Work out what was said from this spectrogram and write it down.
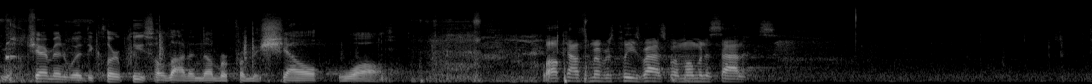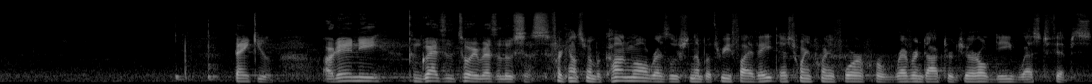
Mr. Chairman, would the clerk please hold out a number for Michelle Wall? All council members, please rise for a moment of silence. Thank you. Are there any congratulatory resolutions? For Councilmember Conwell, resolution number 358-2024 for Reverend Dr. Gerald D. West Phipps.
